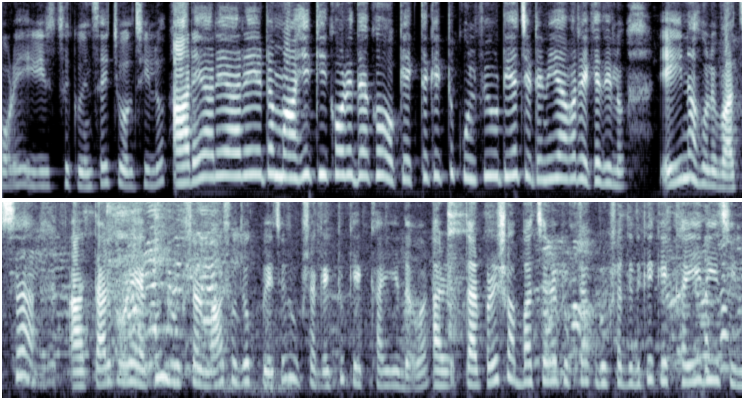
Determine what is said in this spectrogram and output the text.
পরে এই সিকোয়েন্সেই চলছিল। আরে আরে আরে, এটা মাহি কি করে দেখো? কেক থেকে একটু কুলফি উঠিয়ে চেটে নিয়ে আবার রেখে দিল। এই না হলে বাচ্চা। আর তারপরে এখন রূপসার মা সুযোগ পেয়েছে রূপসাকে একটু কেক খাইয়ে দেওয়ার। আর তারপরে সব বাচ্চারা টুকটাক রূপসার দিদিকে কেক খাইয়ে দিয়েছিল।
